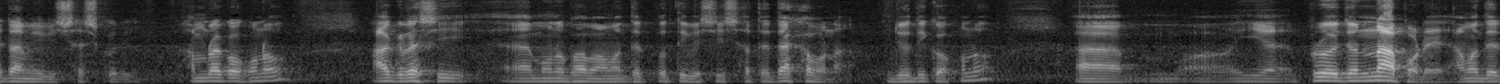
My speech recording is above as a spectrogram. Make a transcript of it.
এটা আমি বিশ্বাস করি। আমরা কখনো আগ্রাসী মনোভাব আমাদের প্রতিবেশীর সাথে দেখাবো না। যদি কখনো ইয়ে প্রয়োজন না পড়ে, আমাদের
